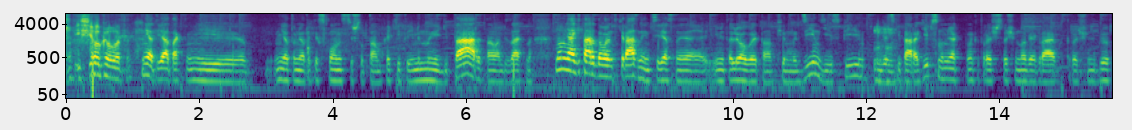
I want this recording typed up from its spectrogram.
еще у кого-то. Нет, я так не... Нет у меня таких склонностей, чтобы там какие-то именные гитары там обязательно. Но у меня гитары довольно-таки разные, интересные и металлевые, там фирмы Dean, ESP, есть гитара Gibson у меня, на которой я сейчас очень много играю, которую очень люблю.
